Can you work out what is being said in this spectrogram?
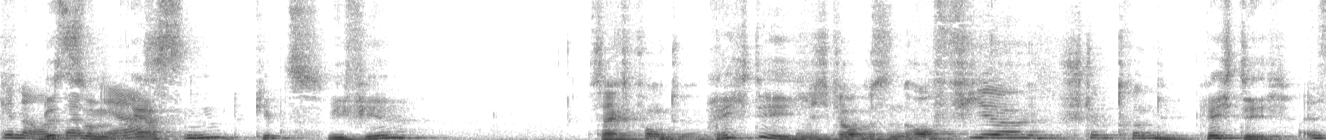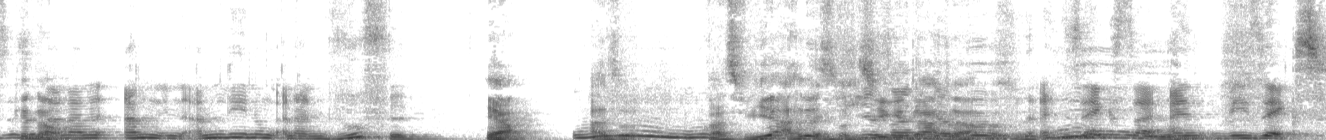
Genau, Bis zum ersten- ersten gibt's wie viel? Sechs Punkte. Und Richtig. ich glaube, es sind auch vier Stück drin. Richtig. Es ist Genau. in, an, in Anlehnung an einen Würfel. Ja. Also, was wir alles uns hier gedacht haben. Würfel. Ein Sechser, ein W6.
